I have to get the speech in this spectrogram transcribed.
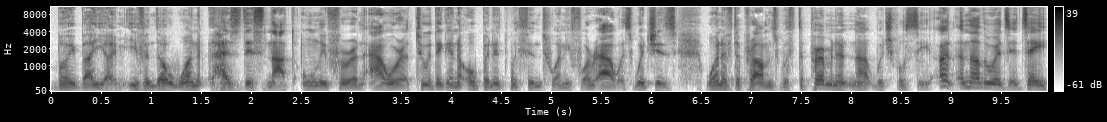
boy bayim. Even though one has this not only for an hour or two, they're going to open it within 24 hours, which is one of the problems with the permanent knot, which we'll see. In other words, it's a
